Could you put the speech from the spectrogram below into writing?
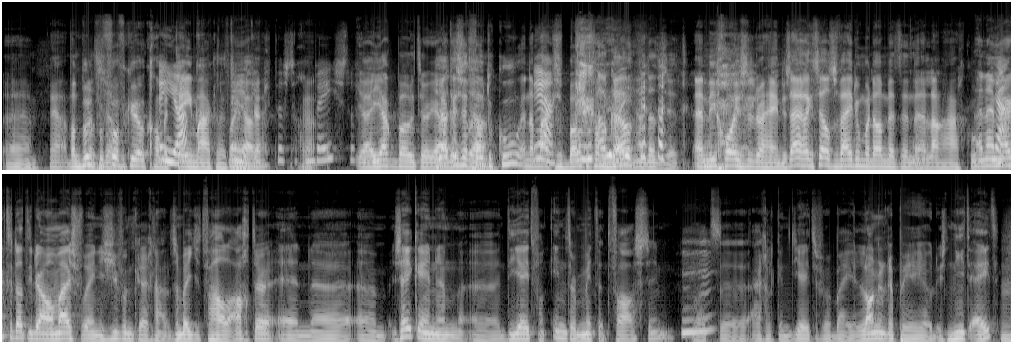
eh, Ja, want bulletproof kun je ook gewoon En met thee jak. maken natuurlijk. jak. hè? Dat is toch Ja. een beest? Of ja, jakboter. Ja, Jak dat- is een ja. grote koe en dan Ja. maken ze boter van de melk. nou, dat is het. En die gooien ze er doorheen. Dus eigenlijk als wij doen, maar dan met een eh, langhaarige koe. En hij Ja. merkte dat hij daar onwijs veel energie van kreeg. Nou, dat is een beetje het verhaal erachter. En eh, ehm, zeker in een eh, dieet van intermittent fasting, Mhm. wat eh, eigenlijk een dieet is waarbij je langere periodes niet eet. Mhm.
